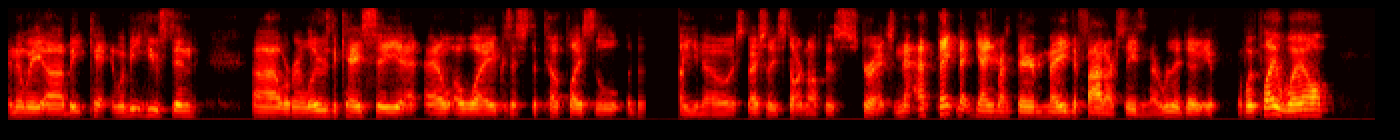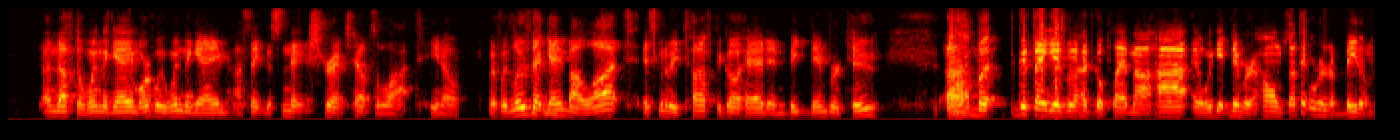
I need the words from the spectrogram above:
and then we uh, beat we beat Houston. Uh, we're going to lose the KC at, at, away because it's just a tough place to, you know, especially starting off this stretch. And that, I think that game right there may define our season. I really do. If if we play well enough to win the game, or if we win the game, I think this next stretch helps a lot. You know, but if we lose that mm-hmm. game by a lot, it's going to be tough to go ahead and beat Denver too. Uh, but the good thing is we don't have to go play at Mile High, and we get Denver at home, so I think we're going to beat them.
